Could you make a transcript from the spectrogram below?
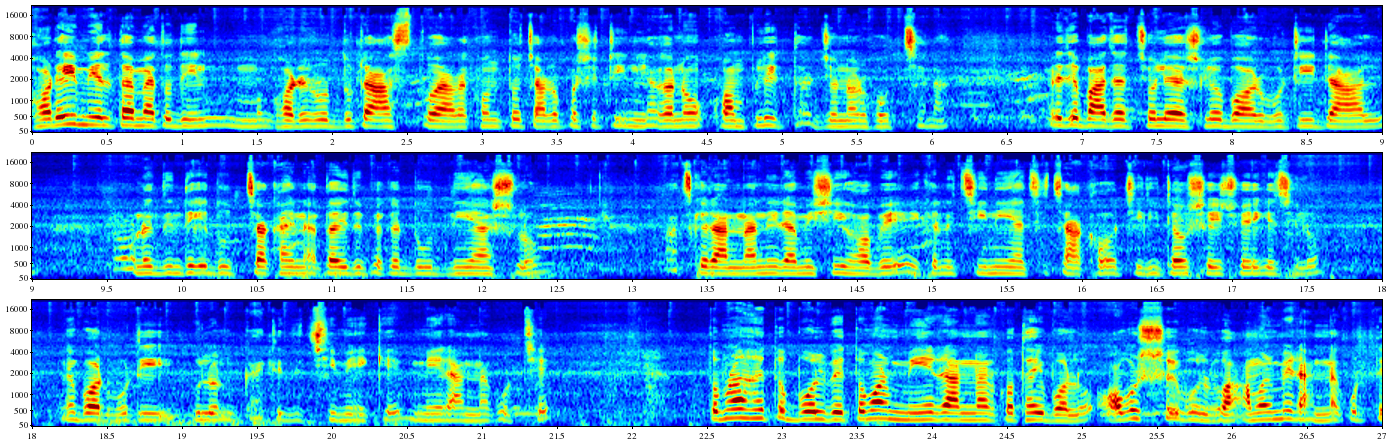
ঘরেই মেলতাম এতদিন ঘরের রোদ্দুটা আসতো আর এখন তো চারপাশে টিন লাগানো কমপ্লিট তার জন্য আর হচ্ছে না। এই যে বাজার চলে আসলো, বরবটি, ডাল অনেক দিন থেকে দুধ চা খাই না, তাই দু প্যাকেট দুধ নিয়ে আসলো। আজকে রান্না নিরামিষই হবে। এখানে চিনি আছে, চা খাওয়ার চিনিটাও শেষ হয়ে গেছিল। মানে বটবটিগুলো কাটে দিচ্ছি মেয়েকে, মেয়ে রান্না করছে। তোমরা হয়তো বলবে, তোমার মেয়ের রান্নার কথাই বলো। অবশ্যই বলব, আমার মেয়ে রান্না করতে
